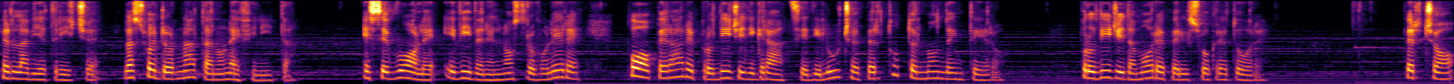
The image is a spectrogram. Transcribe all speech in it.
per la viatrice, la sua giornata non è finita e se vuole e vive nel nostro volere, può operare prodigi di grazia e di luce per tutto il mondo intero, prodigi d'amore per il suo Creatore. Perciò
